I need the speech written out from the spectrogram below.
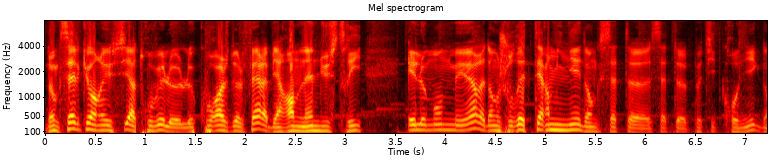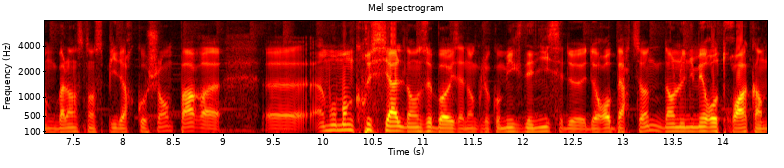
Donc celles qui ont réussi à trouver le, le courage de le faire, et bien rendre l'industrie et le monde meilleur. Et donc je voudrais terminer donc cette, cette petite chronique, donc balance ton speeder cochon, par euh, euh, un moment crucial dans The Boys, hein, donc le comics d'Ennis et de, de Robertson, dans le numéro 3, quand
